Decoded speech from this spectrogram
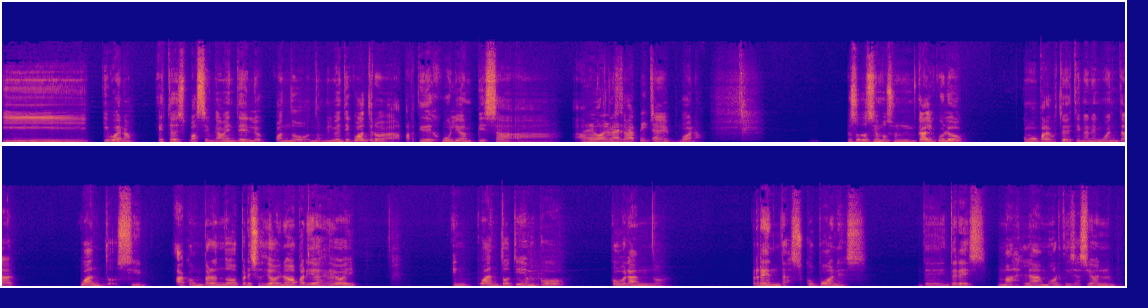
Y, y bueno, esto es básicamente lo- cuando en 2024, a partir de julio, empieza a, a amortizar. capital. ¿sí? Bueno, nosotros hicimos un cálculo como para que ustedes tengan en cuenta cuánto, si a comprando a precios de hoy, ¿no? A paridades de hoy, en cuánto tiempo cobrando rentas, cupones de interés más la amortización,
